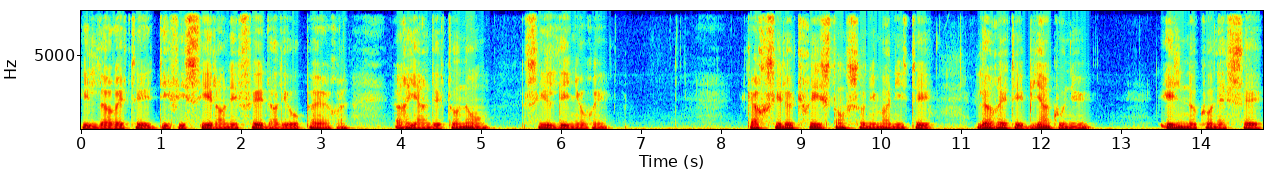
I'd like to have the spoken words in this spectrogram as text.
Il leur était difficile en effet d'aller au Père, rien d'étonnant s'ils l'ignoraient. Car si le Christ en son humanité leur était bien connu, ils ne connaissaient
